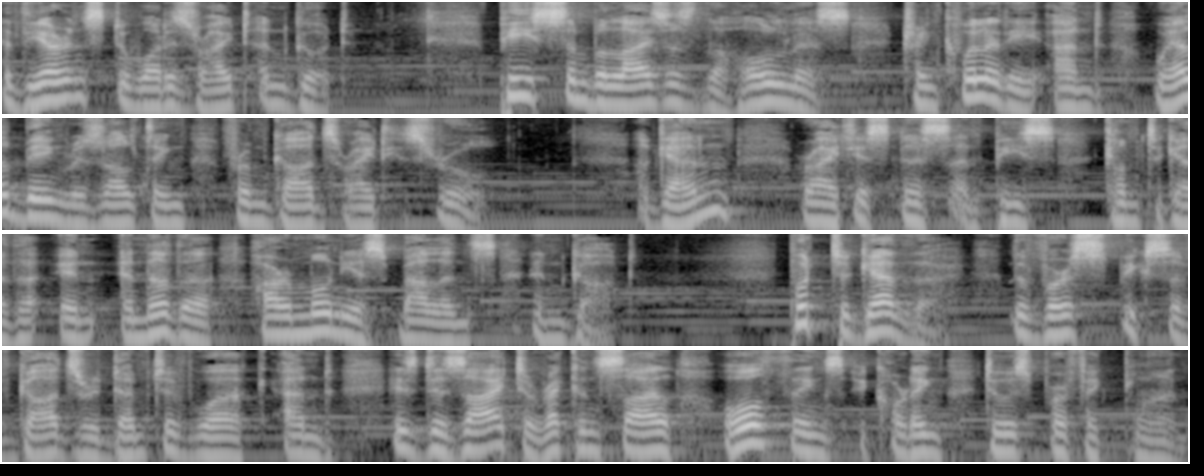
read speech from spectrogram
adherence to what is right and good. Peace symbolizes the wholeness, tranquility, and well being resulting from God's righteous rule. Again, righteousness and peace come together in another harmonious balance in God. Put together, the verse speaks of God's redemptive work and his desire to reconcile all things according to his perfect plan.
